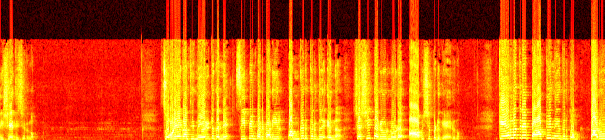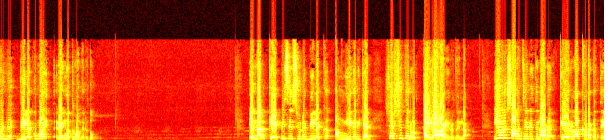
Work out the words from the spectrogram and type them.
നിഷേധിച്ചിരുന്നു. സോണിയാഗാന്ധി നേരിട്ട് തന്നെ സി പരിപാടിയിൽ പങ്കെടുക്കരുത് എന്ന് ശശി തരൂരിനോട് ആവശ്യപ്പെടുകയായിരുന്നു. കേരളത്തിലെ പാർട്ടി നേതൃത്വം തരൂരിന് വിലക്കുമായി രംഗത്തു വന്നിരുന്നു. എന്നാൽ കെ പി സി സിയുടെ വിലക്ക് അംഗീകരിക്കാൻ ശശി തരൂർ തയ്യാറായിരുന്നില്ല. ഈ ഒരു സാഹചര്യത്തിലാണ് കേരള ഘടകത്തെ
